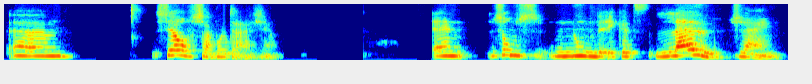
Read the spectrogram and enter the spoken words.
Um, zelfsabotage. En soms noemde ik het lui zijn.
